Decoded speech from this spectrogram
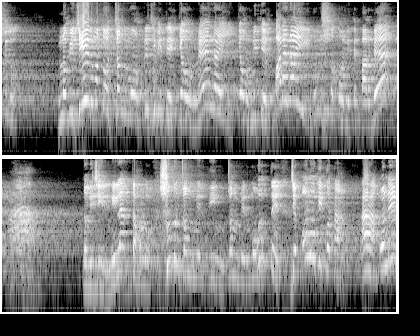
ছিল। নবীজির মতো জন্ম পৃথিবীতে কেউ নেয় নাই, কেউ নিতে পারে নাই ভবিষ্যত নিতে পারবে নবীজির মিলাদটা হলো শুধু জন্মের দিন, জন্মের মুহূর্তে যে অলৌকিকতা আহ, অনেক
